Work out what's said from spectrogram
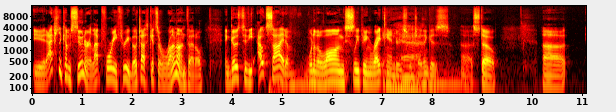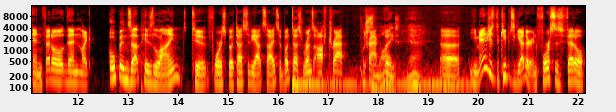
it actually comes sooner. Lap 43, Bottas gets a run on Vettel and goes to the outside of one of the long sleeping right-handers, Yeah. which I think is uh, Stowe. Uh, and Vettel then like opens up his line to force Bottas to the outside. So Bottas runs off trap Pushes track, him but yeah. uh, he manages to keep it together and forces Vettel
